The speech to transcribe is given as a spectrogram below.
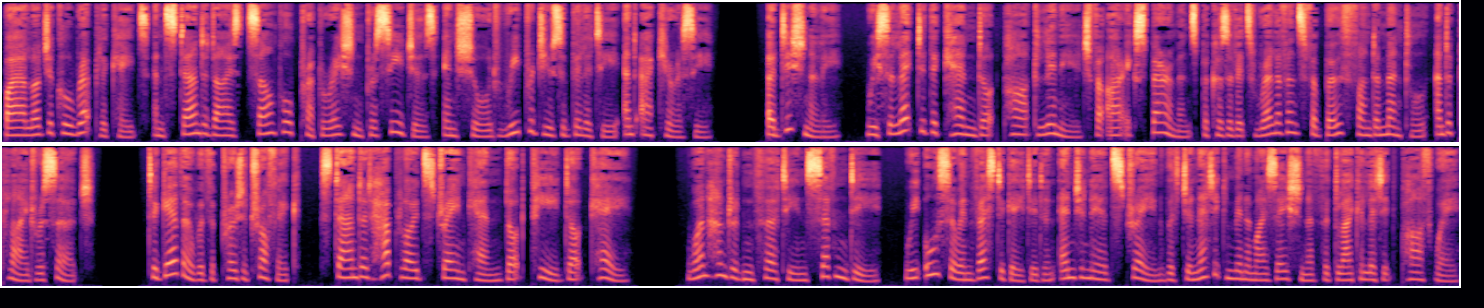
biological replicates, and standardized sample preparation procedures ensured reproducibility and accuracy. Additionally, we selected the CEN.PK lineage for our experiments because of its relevance for both fundamental and applied research. Together with the prototrophic, standard haploid strain CEN.PK 113.7d, we also investigated an engineered strain with genetic minimization of the glycolytic pathway,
